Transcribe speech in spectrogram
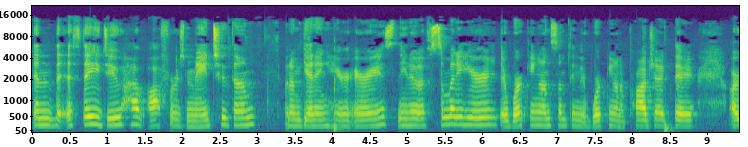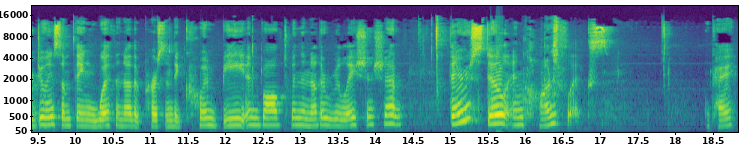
And if they do have offers made to them, what I'm getting here, Aries, you know, if somebody here, they're working on something, they're working on a project, they are doing something with another person, they could be involved with another relationship, they're still in conflicts Okay,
